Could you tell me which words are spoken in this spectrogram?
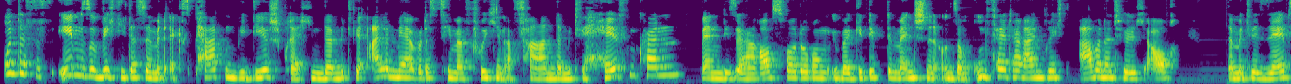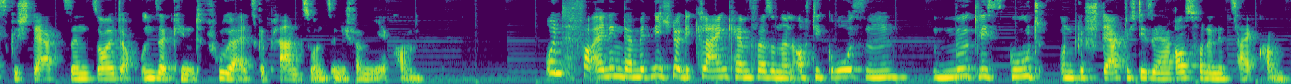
Und es ist ebenso wichtig, dass wir mit Experten wie dir sprechen, damit wir alle mehr über das Thema Frühchen erfahren, damit wir helfen können, wenn diese Herausforderung über geliebte Menschen in unserem Umfeld hereinbricht, aber natürlich auch, damit wir selbst gestärkt sind, sollte auch unser Kind früher als geplant zu uns in die Familie kommen. Und vor allen Dingen, damit nicht nur die kleinen Kämpfer, sondern auch die großen möglichst gut und gestärkt durch diese herausfordernde Zeit kommen.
